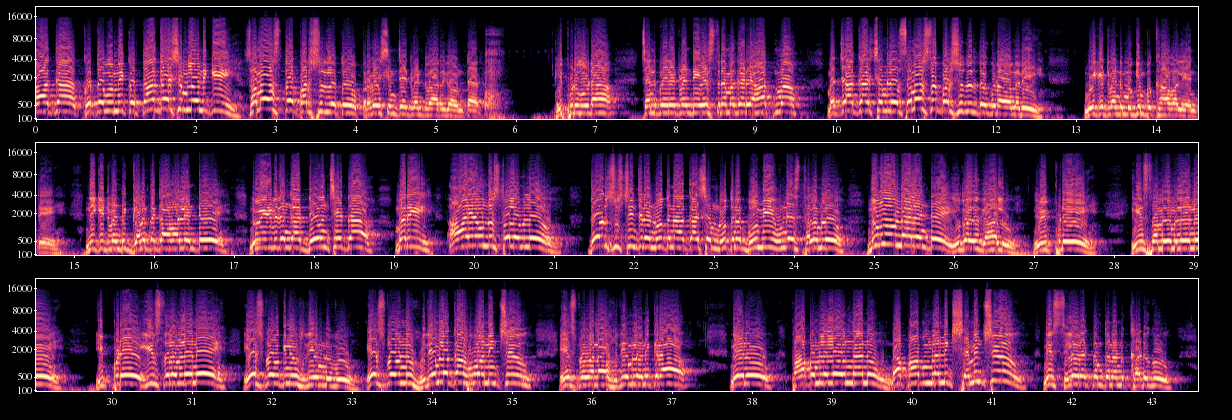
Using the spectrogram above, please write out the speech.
ఆ యొక్క కొత్త భూమి కొత్త ఆకాశంలోనికి సమస్త పరిశుద్ధులతో ప్రవేశించేటువంటి వారుగా ఉంటారు. ఇప్పుడు కూడా చనిపోయినటువంటి ఏశ్రమ గారి ఆత్మ మధ్యాకాశంలో సమస్త పరిశుద్ధులతో కూడా ఉన్నది. నీకు ఇటువంటి ముగింపు కావాలి అంటే నీకు ఇటువంటి ఘనత కావాలి అంటే నువ్వు ఈ విధంగా దేవుని చేత మరి ఆయన ఉన్న స్థలంలో దేవుడు సృష్టించిన నూతన ఆకాశం నూతన భూమి ఉండే స్థలంలో నువ్వు ఉండాలంటే యుగ యుగాలు నువ్వు ఇప్పుడే ఈ సమయంలోనే ఇప్పుడే ఈ స్థలంలోనే యేసు నువ్వు హృదయం నువ్వు యేసు నువ్వు హృదయంలోకి ఆహ్వానించు. యేసు నా హృదయంలోనికి రా. నేను పాపములలో ఉన్నాను నా పాపములన్నీ క్షమించు. నీ శిల రక్తంతో నన్ను కడుగు.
